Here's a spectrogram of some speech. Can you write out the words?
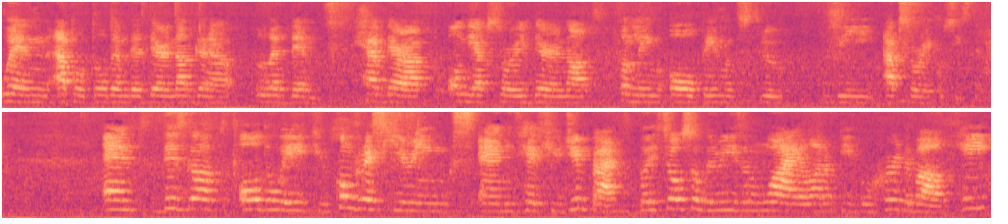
when Apple told them that they're not gonna let them have their app on the App Store if they're not funneling all payments through the App Store ecosystem. And this got all the way to Congress hearings and it had huge impact, but it's also the reason why a lot of people heard about, hey,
